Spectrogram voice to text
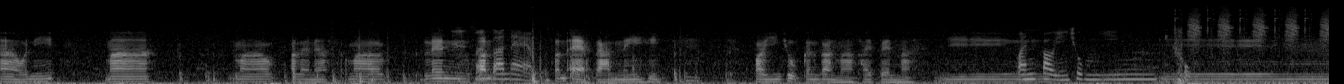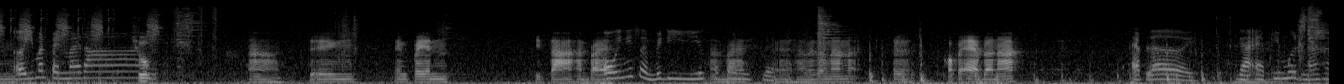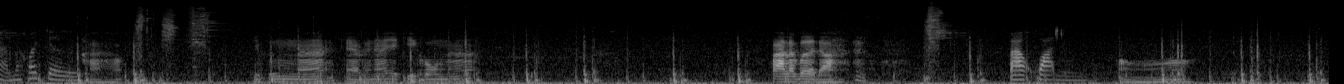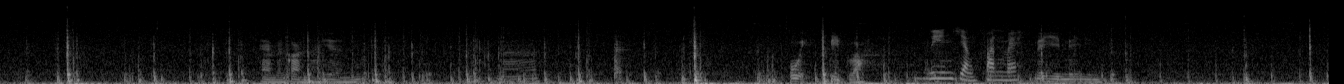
อ่าวันนี้มามาอะไรนะ มาเล่นมาซ่อนตอนแอบซ่อนแอบกันนี้ปล่อยยิงฉุบกันก่อนมาใครเป็นมา ยิงมันเป่ายิงชุมยิงยิฉุบงเอ้ยมันเป็นไม่ได้ชุบ อ่าตัวเองเองเป็นปิดตาหันไปโอ้ยนี่เสริมไม่ดีหัเขานไปเป็นเลยเออหันไปตรงนั้นน่ะเออขอไปแอบแล้วนะแอบเลย อย่าแอบที่มืดนะหาไม่ค่อยเจอครับ อย่าพึ่งนะ แอบเลยนะ อย่าขี้โกงนะปาระเบิดเหรอะปลาควันอ๋อ แอบไปก่อนนะเหยินเนี่ยนะอุ้ยปิดว่ะ ได้ยินเสียงฟันไหมได้ยินได้ยิน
